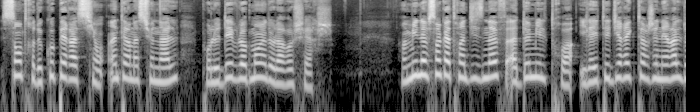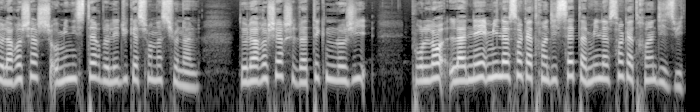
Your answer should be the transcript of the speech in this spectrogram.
Centre de coopération internationale pour le développement et de la recherche. En 1999 à 2003, il a été directeur général de la recherche au ministère de l'Éducation nationale, de la recherche et de la technologie pour l'année 1997 à 1998.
